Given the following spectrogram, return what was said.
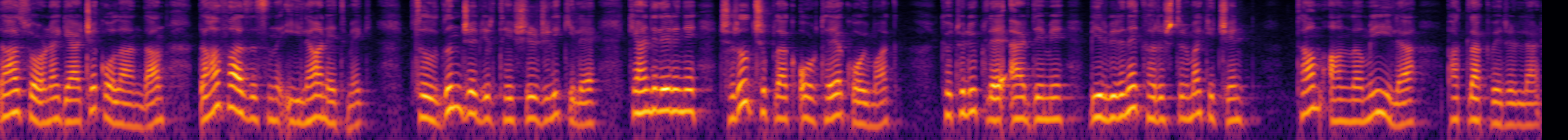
Daha sonra gerçek olandan daha fazlasını ilan etmek, çılgınca bir teşhircilik ile kendilerini çırılçıplak ortaya koymak, kötülükle erdemi birbirine karıştırmak için tam anlamıyla patlak verirler.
